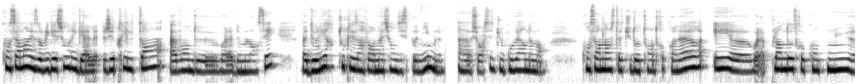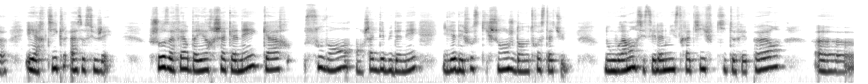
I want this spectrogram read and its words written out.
Concernant les obligations légales, j'ai pris le temps, avant de, me lancer, bah, de lire toutes les informations disponibles euh, sur le site du gouvernement concernant le statut d'auto-entrepreneur et euh, voilà plein d'autres contenus euh, et articles à ce sujet. Chose à faire d'ailleurs chaque année car souvent en chaque début d'année il y a des choses qui changent dans notre statut. Donc vraiment si c'est l'administratif qui te fait peur, euh,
